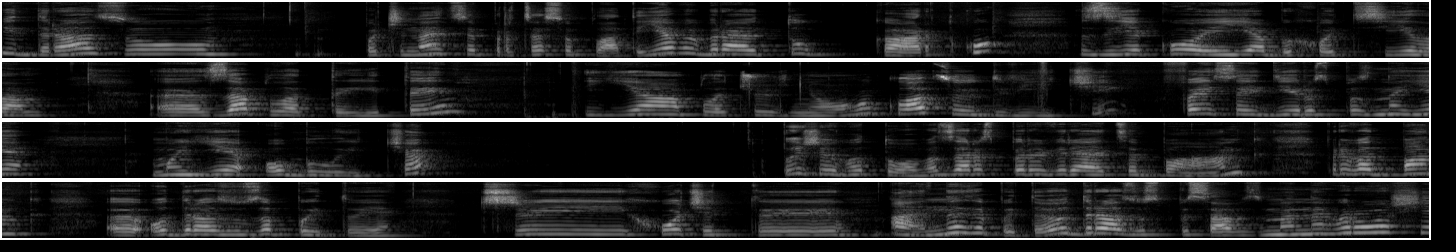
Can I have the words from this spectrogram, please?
відразу починається процес оплати. Я вибираю ту картку, з якої я би хотіла е, заплатити. Я плачу з нього, клацаю двічі. Face ID розпознає моє обличчя. Пише готово. Зараз перевіряється банк. Приватбанк е, одразу запитує, чи хочете. А, не запитує, одразу списав з мене гроші.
